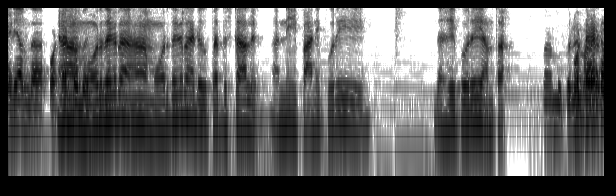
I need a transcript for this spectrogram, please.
ఐడియా ఉందా? మోర్ దగ్గర ఆ, మోర్ దగ్గర అటు పెద్ద స్టాల్ అన్ని పానీపూరి దహీపూరి అంతా. పొటాటో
